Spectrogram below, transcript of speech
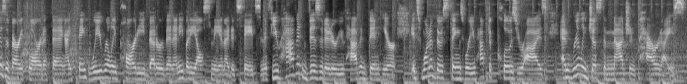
Is a very Florida thing. I think we really party better than anybody else in the United States. And if you haven't visited or you haven't been here, it's one of those things where you have to close your eyes and really just imagine paradise.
